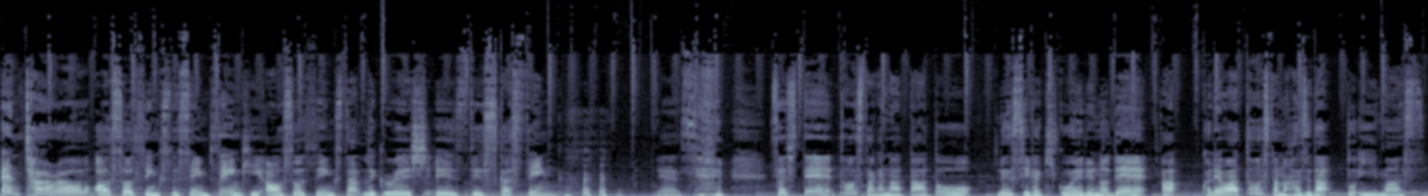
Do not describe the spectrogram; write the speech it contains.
And Taro also thinks the same thing. He also thinks that licorice is disgusting. yes. そして、トースターが鳴った後を、ルーシーが聞こえるので、あ、これはトースターのはずだと言います。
